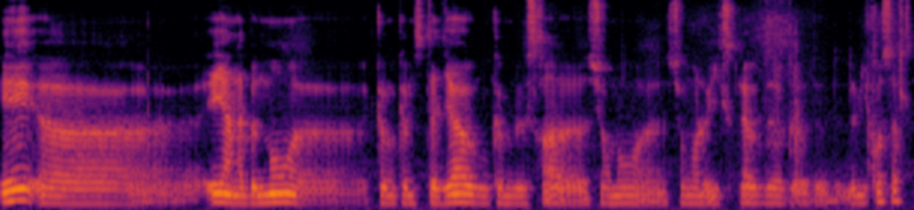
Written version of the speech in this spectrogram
et, euh, et un abonnement euh, comme, comme Stadia ou comme le sera euh, sûrement, sûrement le xCloud de, de Microsoft.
